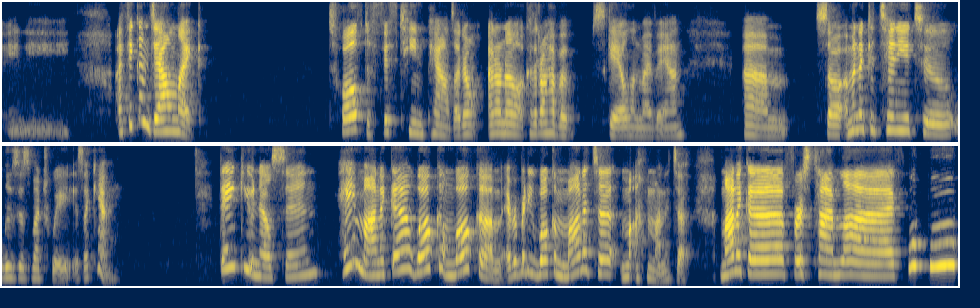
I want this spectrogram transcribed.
80. I think I'm down like 12 to 15 pounds. I don't, I don't know because I don't have a scale in my van. Um, so I'm going to continue to lose as much weight as I can. Thank you, Nelson. Hey, Monica. Welcome, welcome. Everybody, welcome Monica. Mo- Monica. Monica, first time live. Whoop, whoop.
